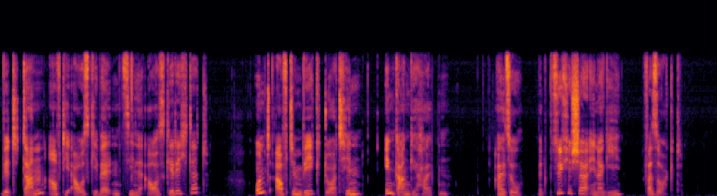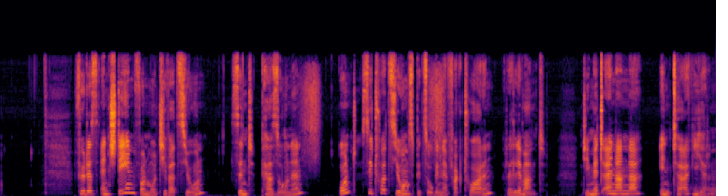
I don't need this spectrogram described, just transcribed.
wird dann auf die ausgewählten Ziele ausgerichtet und auf dem Weg dorthin in Gang gehalten, also mit psychischer Energie versorgt. Für das Entstehen von Motivation sind Personen und situationsbezogene Faktoren relevant, die miteinander interagieren.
